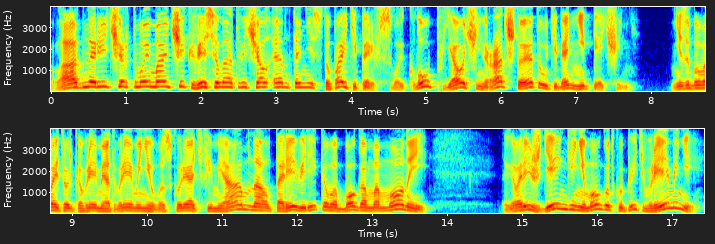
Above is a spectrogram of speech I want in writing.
«Ладно, Ричард, мой мальчик», — весело отвечал Энтони, — «ступай теперь в свой клуб. Я очень рад, что это у тебя не печень». Не забывай только время от времени воскурять фимиам на алтаре великого бога Мамоны. Ты говоришь, деньги не могут купить времени?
